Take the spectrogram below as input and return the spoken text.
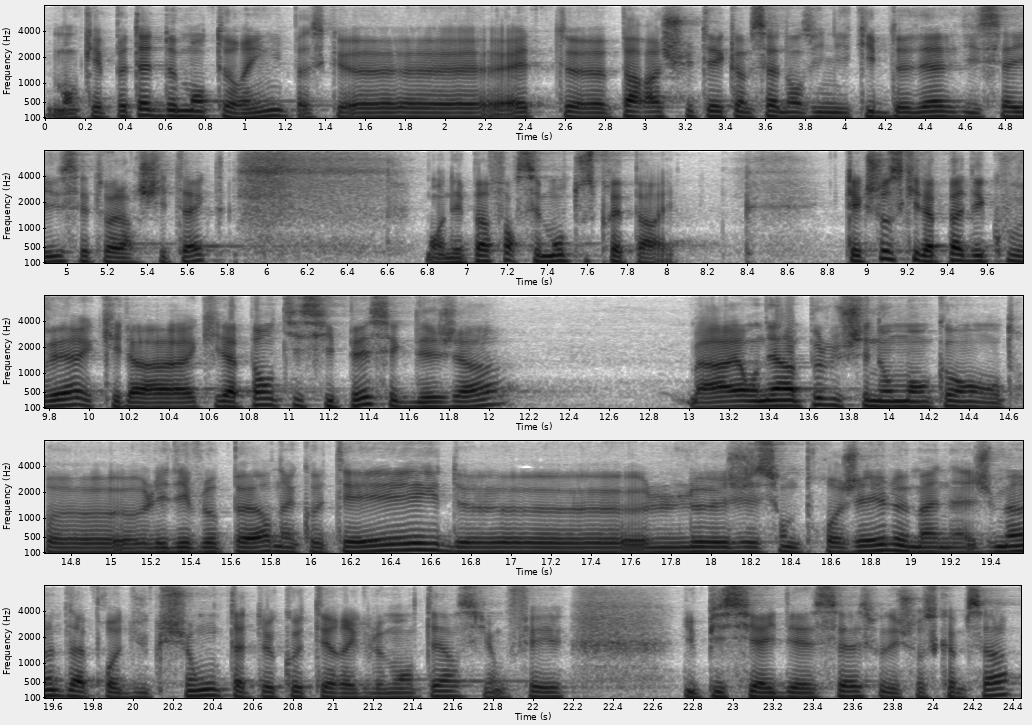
il manquait peut-être de mentoring, parce que euh, être euh, parachuté comme ça dans une équipe de dev, dit ça y est, c'est toi l'architecte, bon, on n'est pas forcément tous préparés. Quelque chose qu'il n'a pas découvert et qu'il n'a pas anticipé, c'est que déjà, bah, on est un peu le chaînon manquant entre les développeurs d'un côté, de la gestion de projet, le management, la production, peut-être le côté réglementaire si on fait du PCI DSS ou des choses comme ça.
